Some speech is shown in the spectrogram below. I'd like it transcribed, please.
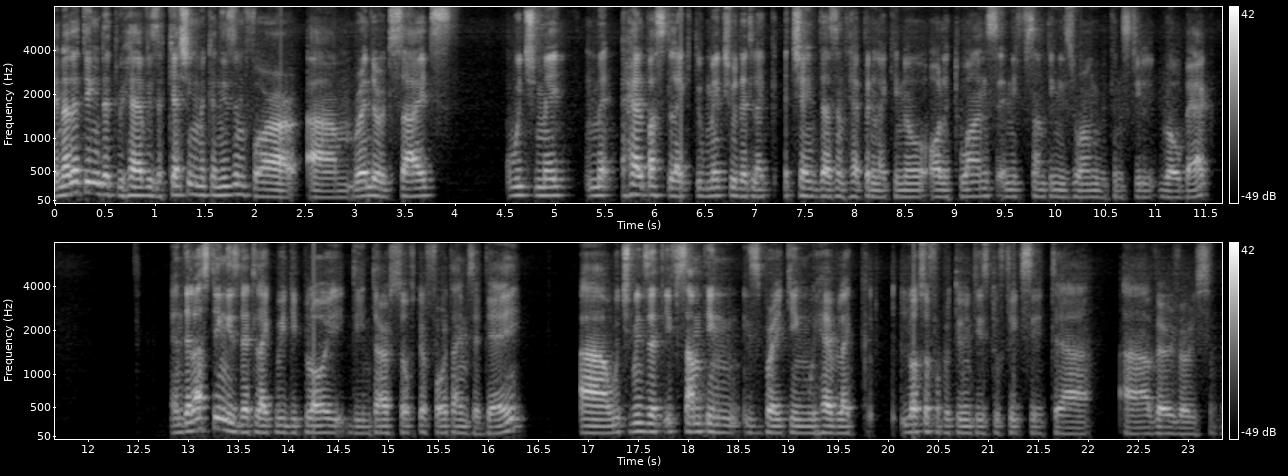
Another thing that we have is a caching mechanism for our um, rendered sites which make, help us like to make sure that like a change doesn't happen like you know all at once and if something is wrong we can still go back and the last thing is that like we deploy the entire software four times a day uh, which means that if something is breaking we have like lots of opportunities to fix it uh, uh, very very soon.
